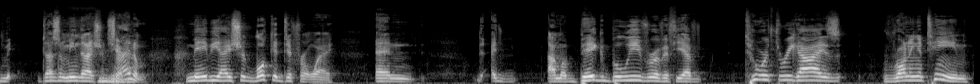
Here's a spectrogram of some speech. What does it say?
m- doesn't mean that I should sign Yeah. him. Maybe I should look a different way. And I, I'm a big believer of if you have two or three guys running a team,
